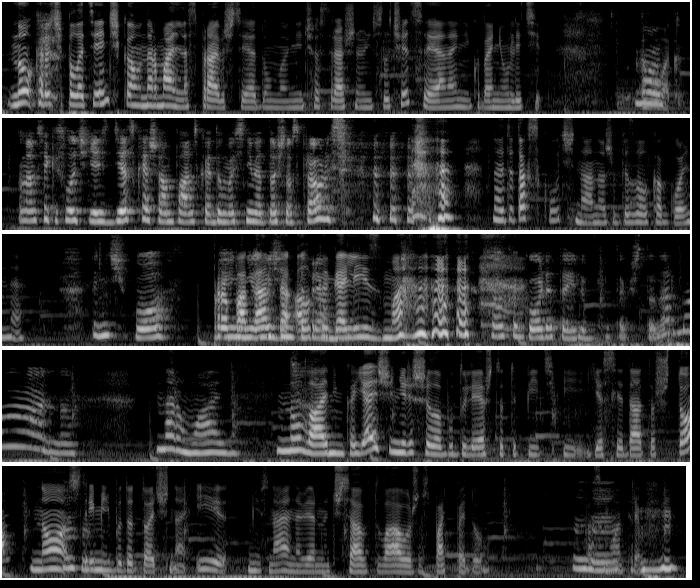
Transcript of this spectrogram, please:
Ну, короче, полотенчиком нормально справишься, я думаю, ничего страшного не случится, и она никуда не улетит. Ну, вот. На всякий случай есть детское шампанское, думаю, с ним я точно справлюсь. Ну, это так скучно, оно же безалкогольное. Да ничего. Пропаганда алкоголизма. Алкоголь это и люблю, так что нормально. Нормально. Ну ладненько, я еще не решила, буду ли я что-то пить, и если да, то что, но угу. стримить буду точно. И, не знаю, наверное, часа в два уже спать пойду. Угу. Посмотрим.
